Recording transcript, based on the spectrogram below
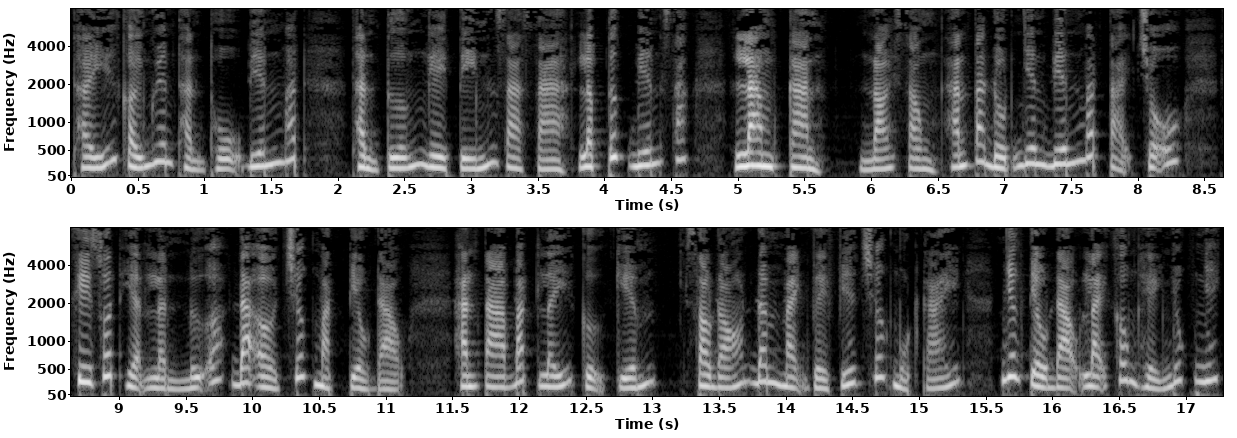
Thấy khởi nguyên thần thụ biến mất, thần tướng nghe tín ra xa, lập tức biến sắc, làm càn. Nói xong, hắn ta đột nhiên biến mất tại chỗ, khi xuất hiện lần nữa đã ở trước mặt tiểu đạo. Hắn ta bắt lấy cự kiếm, sau đó đâm mạnh về phía trước một cái, nhưng tiểu đạo lại không hề nhúc nhích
